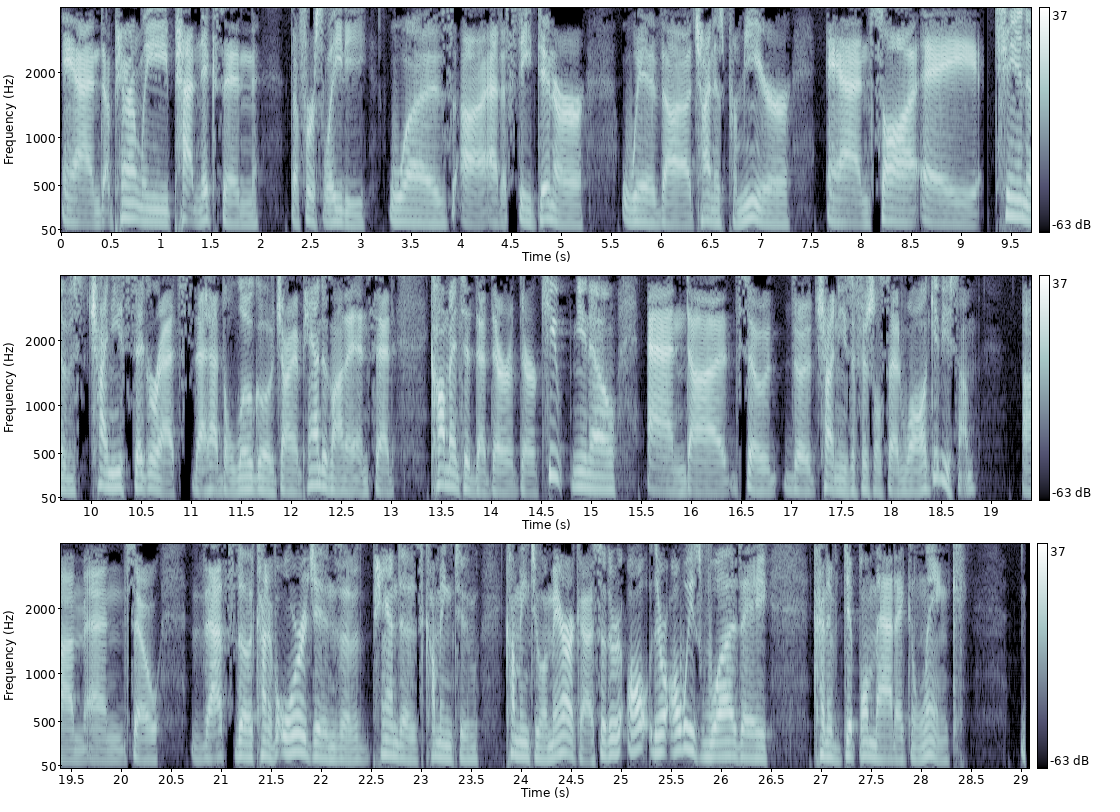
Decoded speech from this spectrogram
and apparently Pat Nixon, the first lady, was uh, at a state dinner with uh, China's premier, and saw a tin of Chinese cigarettes that had the logo of giant pandas on it and said commented that they're they're cute, you know, and uh, so the Chinese official said, "Well, I'll give you some." Um, and so that's the kind of origins of pandas coming to coming to America. So there all there always was a kind of diplomatic link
